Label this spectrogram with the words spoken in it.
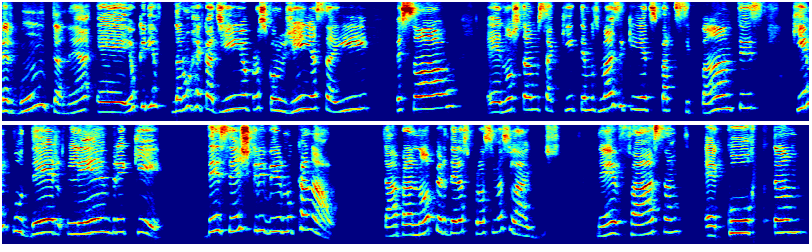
pergunta, né? É, eu queria dar um recadinho para os corujinhas aí. Pessoal, é, nós estamos aqui, temos mais de 500 participantes. Quem puder, lembre que de se inscrever no canal, tá? Para não perder as próximas lives, né? Façam, é, curtam,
